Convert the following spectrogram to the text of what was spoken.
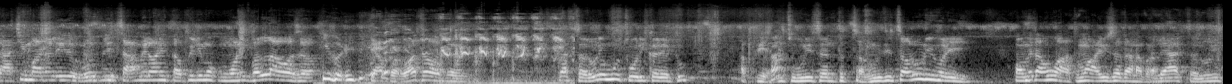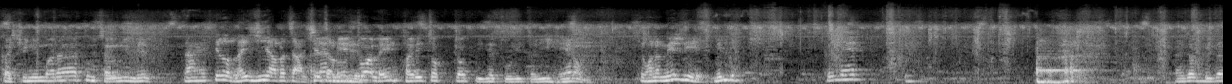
કાચી માટે લીધું રોજ પેલી ચા મેળવાની તપેલીમાં પોણી ભલ આવે છે. ત્યાં ભરવા થવા પોણી. ત્યાં જરૂરી હું ચોરી કરે તું? આ પહેલી ચોરી છે ને તો ચરુડી જરૂરી વળી. અમે તો હું હાથમાં આવ્યું છે તાના ભાઈ. આ જરૂરી કશું નહીં મરે તું જરૂરી મેલ. એ તો લઈ જઈએ આપણે ચાલશે મેલ તો લઈને ફરી ચોક ચોક બીજે ચોરી કરી હેરમ. તો મને મેલ દે મિલ દે. મિલ દે. તો બીજો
